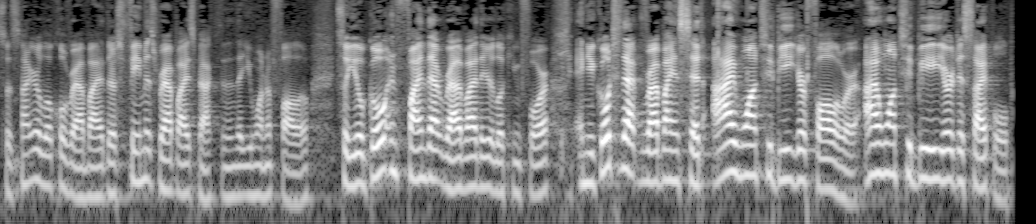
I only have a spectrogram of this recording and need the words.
So it's not your local rabbi. There's famous rabbis back then that you want to follow. So you'll go and find that rabbi that you're looking for, and you go to that rabbi and said, "I want to be your follower. I want to be your disciple.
